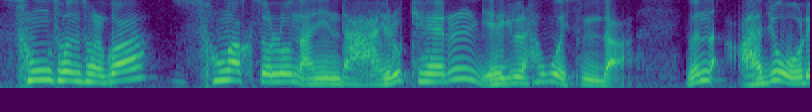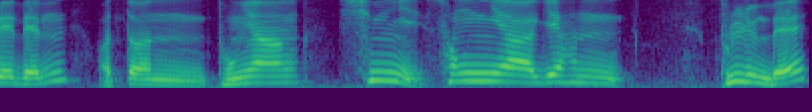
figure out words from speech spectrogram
성선설과 성악설로 나뉜다 이렇게를 얘기를 하고 있습니다. 이건 아주 오래된 어떤 동양 심리 성리학의 한 분류인데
